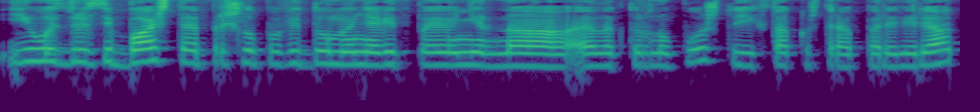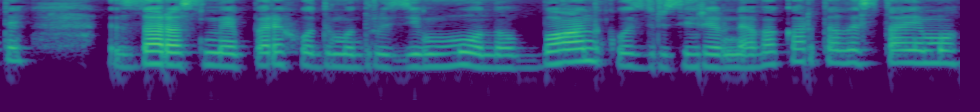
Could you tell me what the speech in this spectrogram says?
І ось, друзі, бачите, прийшло повідомлення від Payoneer на електронну пошту, їх також треба перевіряти. Зараз ми переходимо, друзі, в Монобанк. Ось, друзі, гривнева карта листаємо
